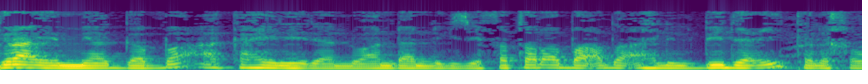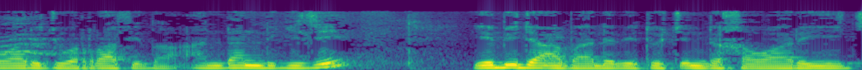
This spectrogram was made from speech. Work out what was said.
ግራ የሚያጋባ አካሄድ ይሄዳሉ። አንዳንድ ጊዜ ፈተራ ባዕድ አህሊል ቢድዒ ከልኸዋሪጅ ወራፊዳ አንዳንድ ጊዜ የቢድዓ ባለቤቶች እንደ ኸዋሪጅ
